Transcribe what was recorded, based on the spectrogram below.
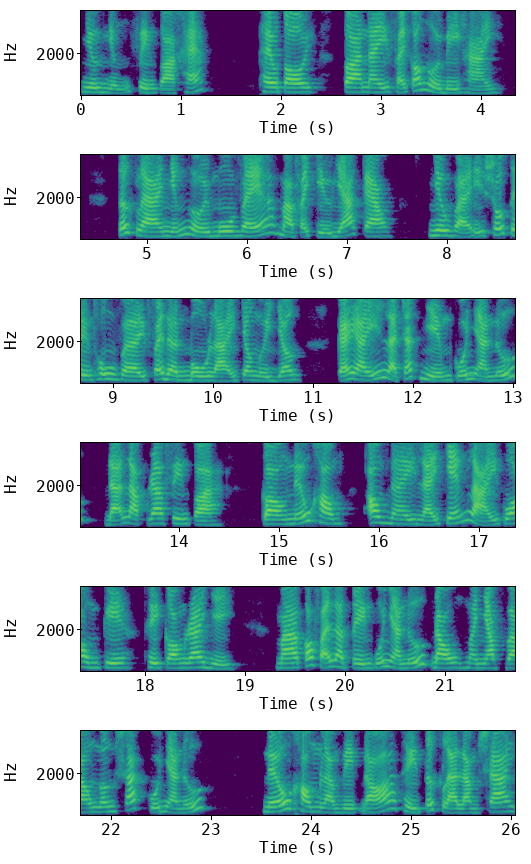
như những phiên tòa khác. Theo tôi, tòa này phải có người bị hại, tức là những người mua vé mà phải chịu giá cao. Như vậy, số tiền thu về phải đền bù lại cho người dân. Cái ấy là trách nhiệm của nhà nước đã lập ra phiên tòa. Còn nếu không, ông này lại chén lại của ông kia thì còn ra gì? Mà có phải là tiền của nhà nước đâu mà nhập vào ngân sách của nhà nước. Nếu không làm việc đó thì tức là làm sai.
